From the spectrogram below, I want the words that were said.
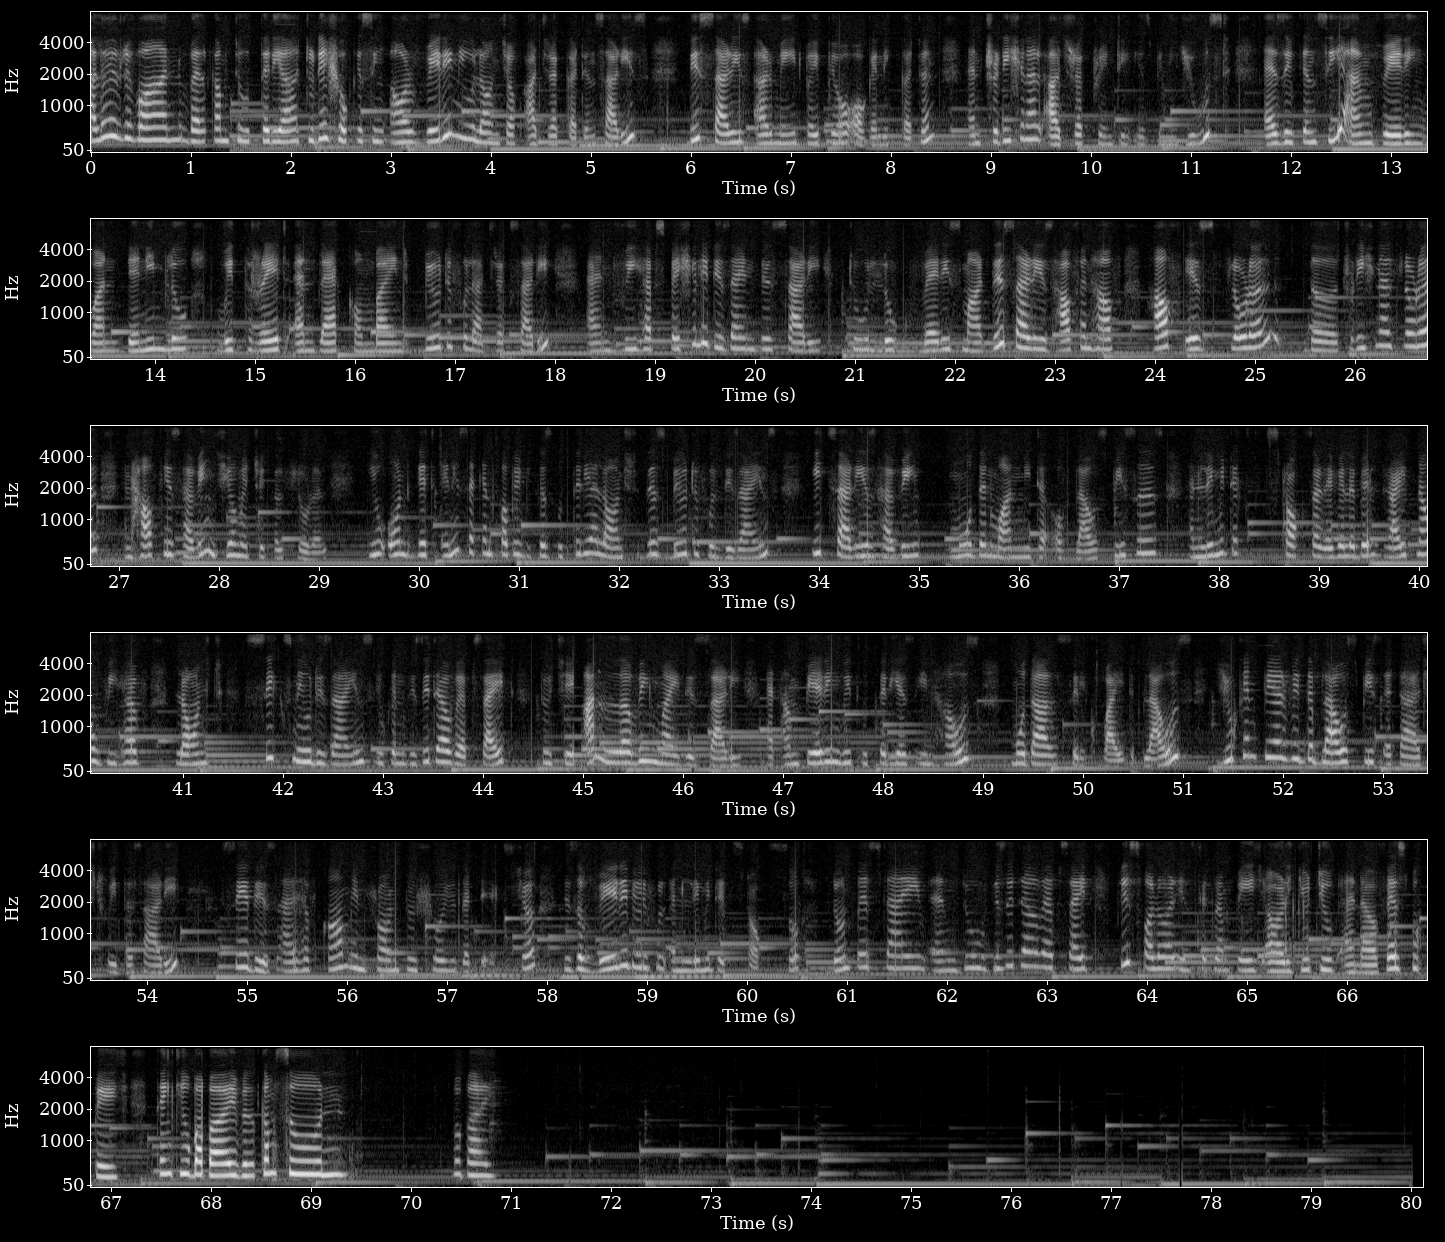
Hello everyone, welcome to Uttariya. Today showcasing our very new launch of Ajrakh cotton saris. These saris are made by pure organic cotton and traditional Ajrakh printing is being used. As you can see, I am wearing one denim blue with red and black combined beautiful Ajrakh sari and we have specially designed this sari to look very smart. This sari is half and half, half is floral the traditional floral and half is having geometrical floral you won't get any second copy because Uttariya launched these beautiful designs. Each sari is having more than 1 meter of blouse pieces and limited stocks are available. Right now we have launched 6 new designs. You can visit our website to check. I'm loving my this sari and I'm pairing with Uttariya's in-house modal silk white blouse. You can pair with the blouse piece attached with the sari say this i have come in front to show you that the texture is a very beautiful and limited stock. So don't waste time and do visit our website. Please follow our instagram page our youtube and our facebook page. Thank you. Bye bye welcome soon. Bye bye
